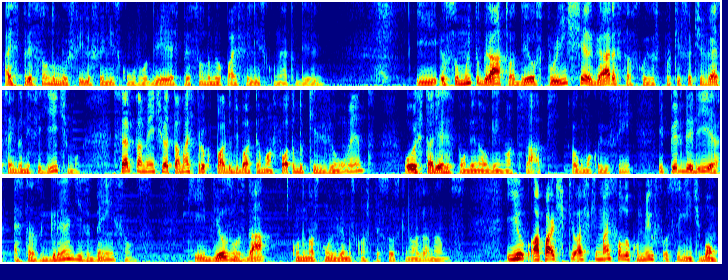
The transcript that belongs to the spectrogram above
a expressão do meu filho feliz com o vô dele, a expressão do meu pai feliz com o neto dele. E eu sou muito grato a Deus por enxergar estas coisas, porque se eu tivesse ainda nesse ritmo, certamente eu ia estar mais preocupado de bater uma foto do que viver um momento, ou estaria respondendo alguém no WhatsApp, alguma coisa assim, e perderia estas grandes bênçãos que Deus nos dá quando nós convivemos com as pessoas que nós amamos. E a parte que eu acho que mais falou comigo foi o seguinte: bom,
